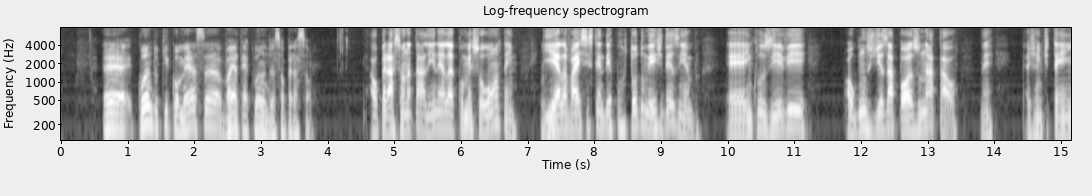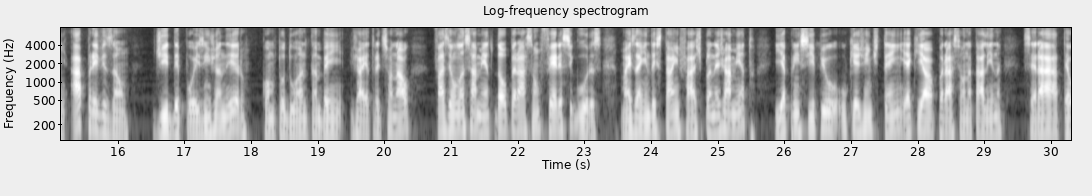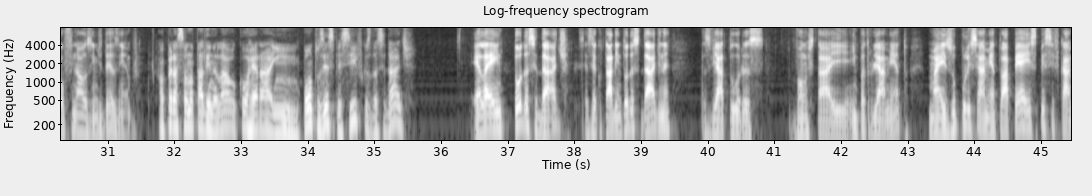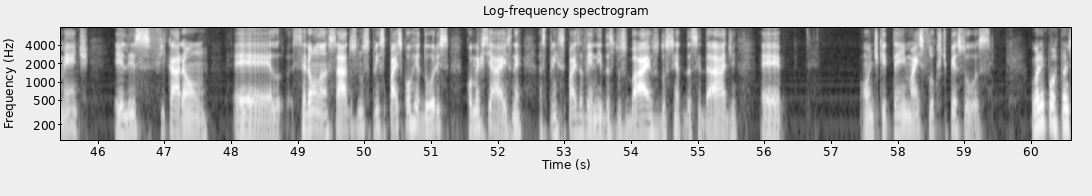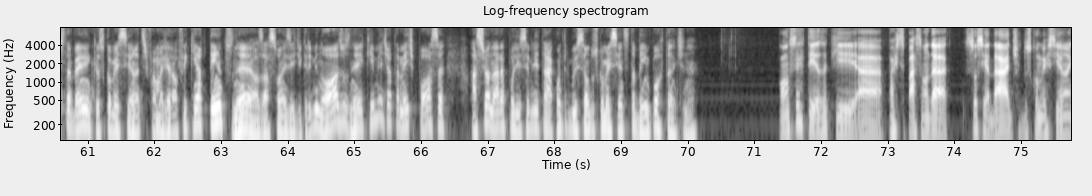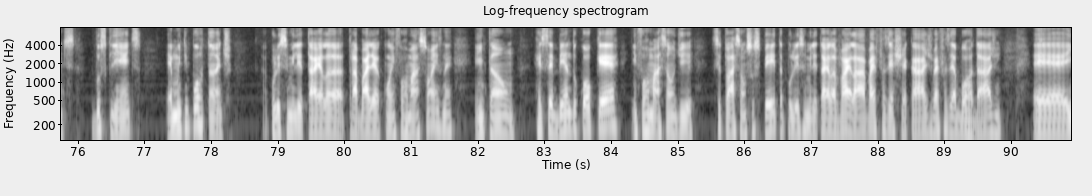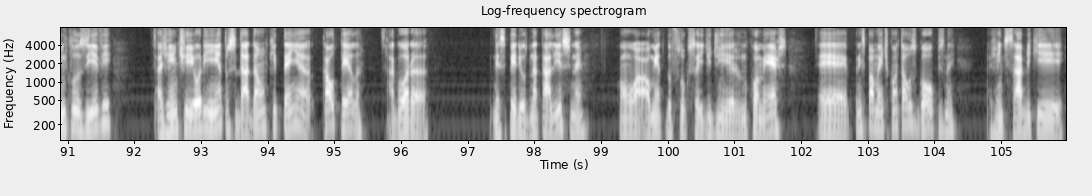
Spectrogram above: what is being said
É, quando que começa, vai até quando essa operação? A operação natalina, ela começou ontem uhum. e ela vai se estender por todo o mês de dezembro, é, inclusive alguns dias após o Natal. Né? A gente tem a previsão de depois, em janeiro, como todo ano também já é tradicional, fazer um lançamento da operação Férias Seguras, mas ainda está em fase de planejamento e a princípio o que a gente tem é que a operação natalina será até o finalzinho de dezembro. A operação natalina ela ocorrerá em pontos específicos da cidade? Ela é em toda a cidade, executada em toda a cidade, né? As viaturas vão estar aí em patrulhamento, mas o policiamento a pé especificamente, eles ficarão é, serão lançados nos principais corredores comerciais, né? As principais avenidas dos bairros, do centro da cidade, é, onde que tem mais fluxo de pessoas. Agora é importante também que os comerciantes, de forma geral, fiquem atentos né, às ações de criminosos né, e que imediatamente possa acionar a polícia militar. A contribuição dos comerciantes também é importante, né? Com certeza que a participação da sociedade, dos comerciantes, dos clientes é muito importante. A Polícia Militar ela trabalha com informações, né? Então, recebendo qualquer informação de situação suspeita, a Polícia Militar ela vai lá, vai fazer a checagem, vai fazer a abordagem. É, inclusive, a gente orienta o cidadão que tenha cautela. Agora, nesse período natalício, né, com o aumento do fluxo aí de dinheiro no comércio, é, principalmente quanto aos golpes, né? A gente sabe que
